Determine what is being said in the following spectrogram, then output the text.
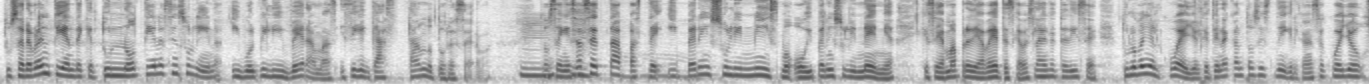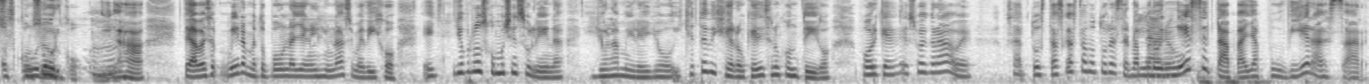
Tu cerebro entiende que tú no tienes insulina y vuelve y libera más y sigue gastando tu reserva. Entonces, en esas etapas de hiperinsulinismo o hiperinsulinemia, que se llama prediabetes, que a veces la gente te dice, tú lo ves en el cuello, el que tiene acantosis nígrica, en ese cuello con surco. Y, ajá, te, a veces, mira, me topó una allá en el gimnasio y me dijo, eh, yo produzco mucha insulina. Y yo la miré y yo, ¿y qué te dijeron? ¿Qué dicen contigo? Porque eso es grave. O sea, tú estás gastando tu reserva, pero en esa etapa ella pudiera estar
